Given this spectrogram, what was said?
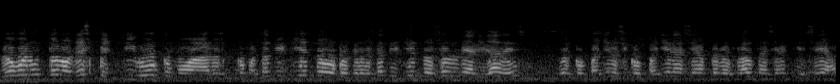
Luego en un tono despectivo, como, a los, como están diciendo, porque lo que están diciendo son realidades, los compañeros y compañeras, sean perroflautas, sean quien sea.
